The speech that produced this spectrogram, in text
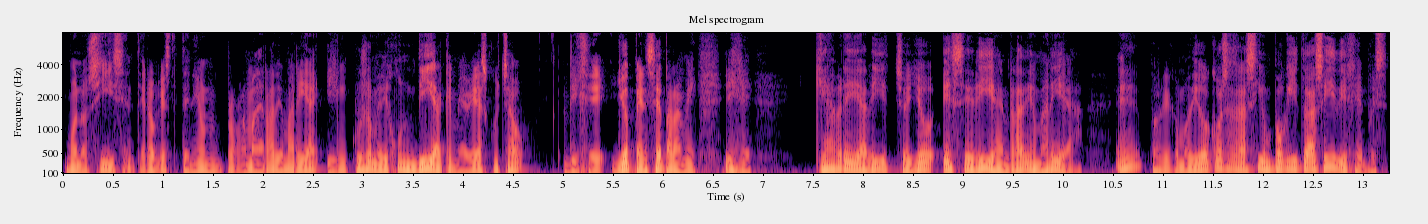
bueno, sí, se enteró que tenía un programa de Radio María e incluso me dijo un día que me había escuchado dije, yo pensé para mí, dije, ¿qué habría dicho yo ese día en Radio María? ¿Eh? Porque como digo cosas así, un poquito así, dije, pues,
